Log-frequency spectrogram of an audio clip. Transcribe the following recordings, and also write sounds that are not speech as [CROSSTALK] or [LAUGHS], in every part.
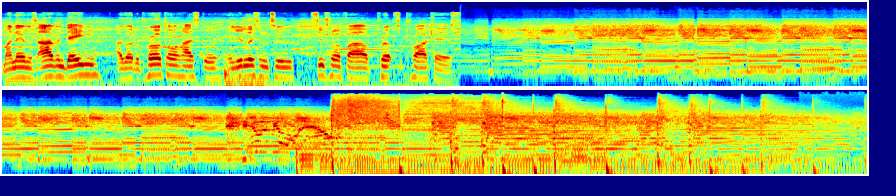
My name is Ivan Dayton. I go to Pearl-Cohn High School, and you're listening to 615 Preps Podcast.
